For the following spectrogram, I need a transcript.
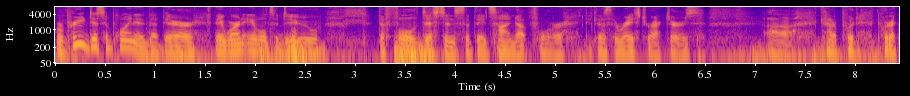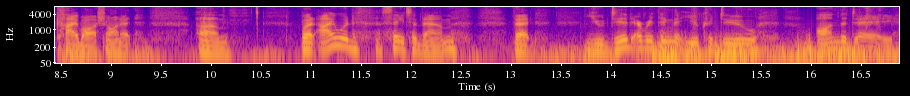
were pretty disappointed that they're they weren't able to do the full distance that they'd signed up for because the race directors uh, kind of put put a kibosh on it. Um, but I would say to them that you did everything that you could do on the day,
